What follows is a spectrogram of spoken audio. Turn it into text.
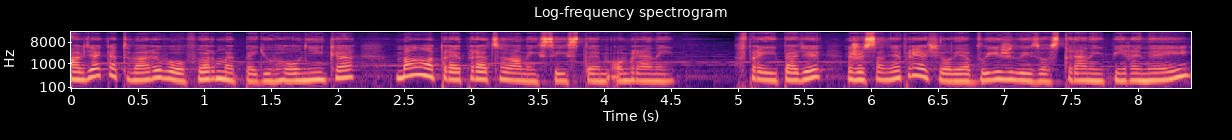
a vďaka tvarovou forme peťuholníka mala prepracovaný systém obrany. V prípade, že sa nepriatelia blížili zo strany Pireneji,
